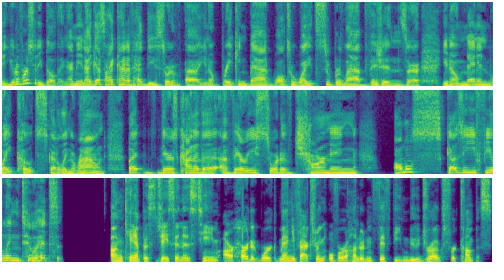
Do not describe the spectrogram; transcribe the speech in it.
a university building. I mean, I guess I kind of had these sort of, uh, you know, Breaking Bad, Walter White super lab visions or, you know, men in white coats scuttling around. But there's kind of a, a very sort of charming, almost scuzzy feeling to it. On campus, Jason and his team are hard at work manufacturing over 150 new drugs for Compass,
